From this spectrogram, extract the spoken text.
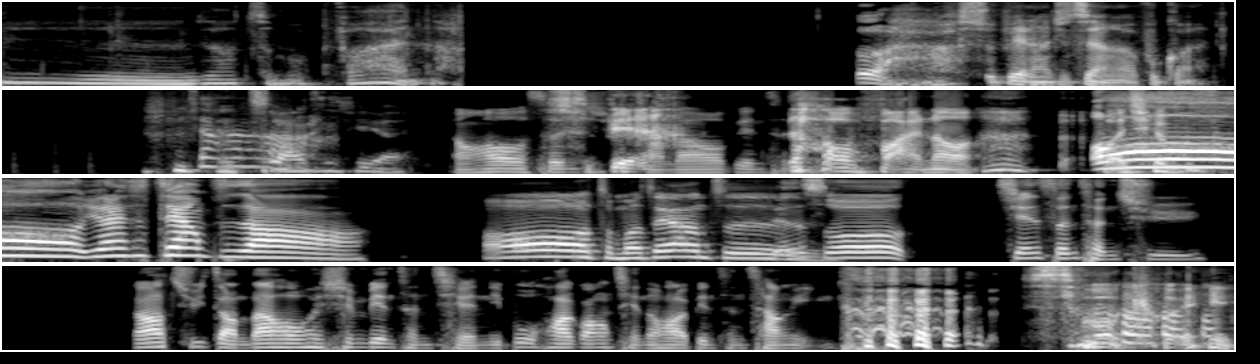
嗯，这要怎么办呢、呃，啊？随便啦，就这样啊，不管。这样自然自起来。然后升随级便长刀变成好烦哦，完全不是哦，原来是这样子哦。哦，怎么这样子？有人说先生成蛆，然后蛆长大后会先变成钱，你不花光钱的话会变成苍蝇。什么鬼？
